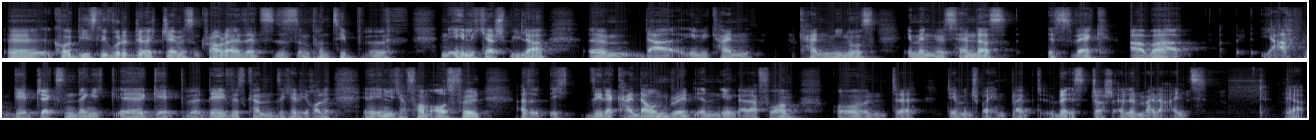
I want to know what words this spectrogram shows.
Äh, Cole Beasley wurde durch Jamison Crowder ersetzt. Das ist im Prinzip äh, ein ähnlicher Spieler. Ähm, da irgendwie kein, kein Minus. Emmanuel Sanders ist weg, aber ja, Gabe Jackson, denke ich, äh, Gabe äh, Davis kann sicher die Rolle in ähnlicher Form ausfüllen. Also ich sehe da kein Downgrade in irgendeiner Form und äh, dementsprechend bleibt oder ist Josh Allen meine Eins. Ja,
